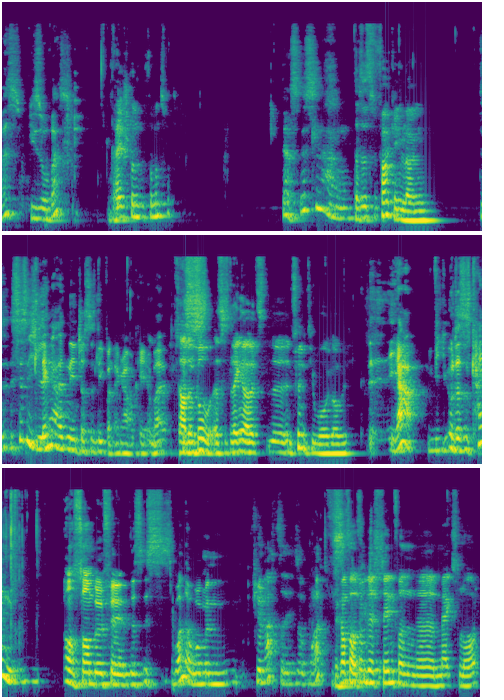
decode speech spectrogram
Was? Wieso was? 3 Stunden 25? Das ist lang. Das ist fucking lang. Ist das nicht länger als. Nee, Justice League war länger, okay. Aber Gerade so. Es ist länger als äh, Infinity War, glaube ich. Ja, wie, und das ist kein Ensemble-Film. Das ist Wonder Woman 84. So, what? Ich hoffe auf viele Szenen von äh, Max Lord.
